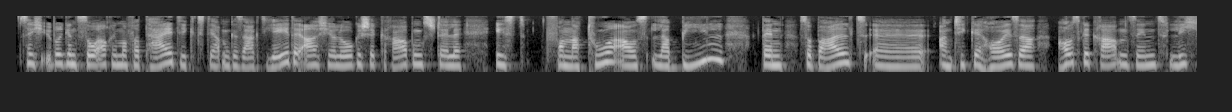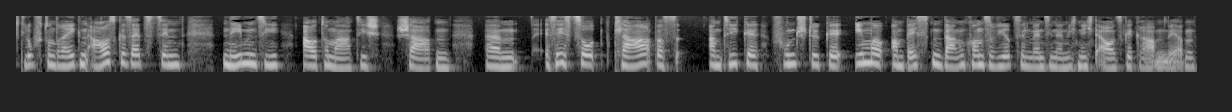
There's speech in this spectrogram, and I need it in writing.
sich übrigens so auch immer verteidigt. Die haben gesagt, jede archäologische Grabungsstelle ist von Natur aus labil, denn sobald äh, antike Häuser ausgegraben sind, Licht, Luft und Regen ausgesetzt sind, nehmen sie automatisch Schaden. Ähm, es ist so klar, dass antike Fundstücke immer am besten dann konserviert sind, wenn sie nämlich nicht ausgegraben werden.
